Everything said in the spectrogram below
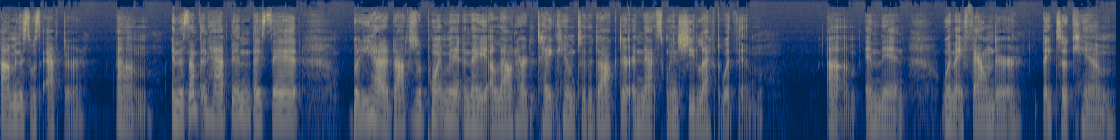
Um, and this was after. Um, and then something happened, they said, but he had a doctor's appointment and they allowed her to take him to the doctor. And that's when she left with him. Um, and then when they found her, they took him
